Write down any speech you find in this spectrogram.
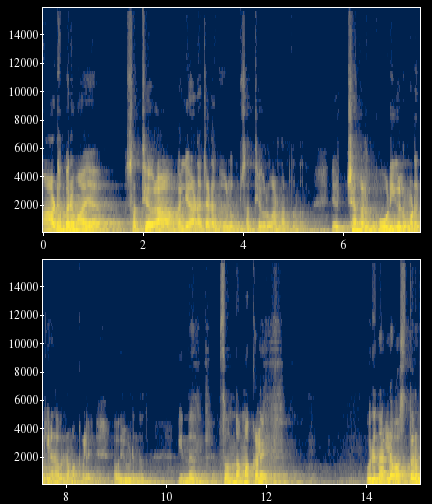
ആഡംബരമായ സദ്യ കല്യാണ ചടങ്ങുകളും സദ്യകളുമാണ് നടത്തുന്നത്. ലക്ഷങ്ങളും കോടികളും മുടക്കിയാണ് അവരുടെ മക്കളെ അവർ വിടുന്നത്. ഇന്ന് സ്വന്തം മക്കളെ ഒരു നല്ല വസ്ത്രം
